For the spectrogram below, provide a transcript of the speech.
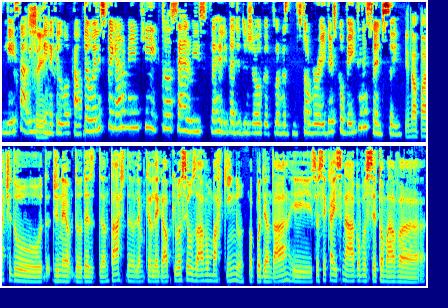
ninguém sabe o que tem naquele local. Então eles pegaram meio que trouxeram isso pra realidade do jogo, pelo menos do Tomb Raider, ficou bem interessante isso aí. E na parte do, de, do, da Antártida, eu lembro que era legal porque você usava um barquinho para poder andar e se você caísse na água você tomava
